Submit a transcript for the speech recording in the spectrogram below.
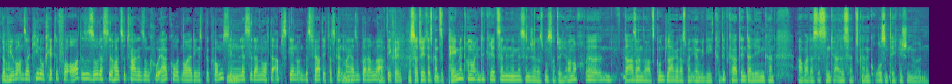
Ich glaube, hier bei unserer Kinokette vor Ort ist es so, dass du heutzutage so einen QR-Code neuerdings bekommst. Den lässt du dann nur noch da abscannen und bist fertig. Das könnte man ja super darüber Ja. abwickeln. Muss natürlich das ganze Payment auch noch integriert sein in den Messenger. Das muss natürlich auch noch äh, da sein, so als Grundlage, dass man irgendwie die Kreditkarte hinterlegen kann. Aber das ist, sind ja alles jetzt keine großen technischen Hürden.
